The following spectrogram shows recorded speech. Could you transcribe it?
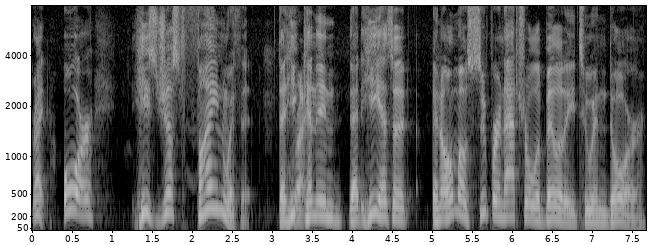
Right. Or he's just fine with it. That he Right. can in, that he has a an almost supernatural ability to endure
